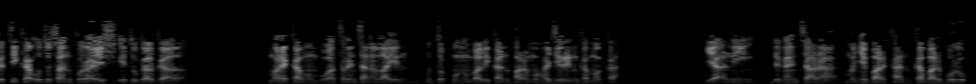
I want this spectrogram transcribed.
Ketika utusan Quraisy itu gagal, mereka membuat rencana lain untuk mengembalikan para muhajirin ke Mekah, yakni dengan cara menyebarkan kabar buruk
